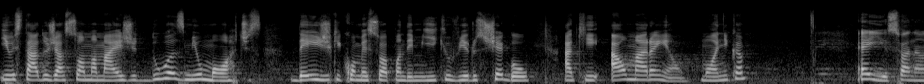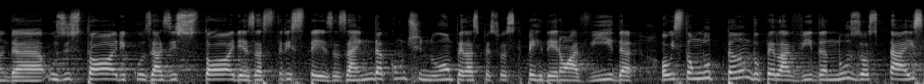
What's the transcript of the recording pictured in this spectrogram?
e o estado já soma mais de 2 mil mortes desde que começou a pandemia e que o vírus chegou aqui ao Maranhão. Mônica? É isso, Ananda. Os históricos, as histórias, as tristezas ainda continuam pelas pessoas que perderam a vida ou estão lutando pela vida nos hospitais.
